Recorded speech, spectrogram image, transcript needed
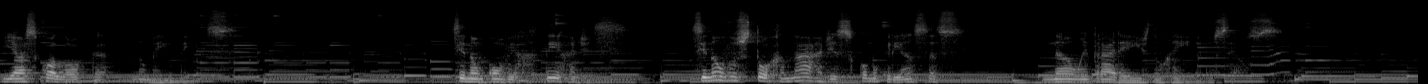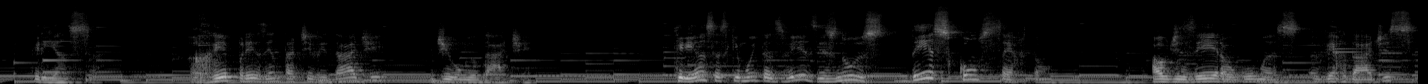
e as coloca no meio deles. Se não converterdes, se não vos tornardes como crianças, não entrareis no reino dos céus. Criança, representatividade de humildade. Crianças que muitas vezes nos desconcertam ao dizer algumas verdades,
